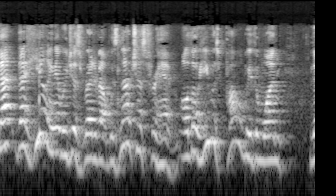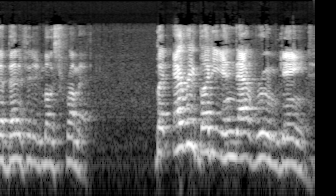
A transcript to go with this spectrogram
That that healing that we just read about was not just for him, although he was probably the one that benefited most from it. But everybody in that room gained.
